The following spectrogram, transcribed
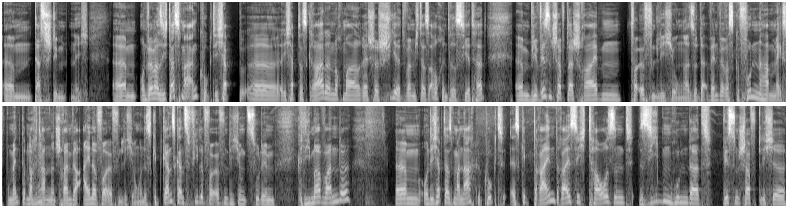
ähm, das stimmt nicht. Ähm, und wenn man sich das mal anguckt, ich habe äh, ich hab das gerade nochmal recherchiert, weil mich das auch interessiert hat. Ähm, wir Wissenschaftler schreiben Veröffentlichungen. Also da, wenn wir was gefunden haben, ein Experiment gemacht haben, dann schreiben wir eine Veröffentlichung. Und es gibt ganz, ganz viele Veröffentlichungen zu dem Klimawandel. Ähm, und ich habe das mal nachgeguckt. Es gibt 33.700 wissenschaftliche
